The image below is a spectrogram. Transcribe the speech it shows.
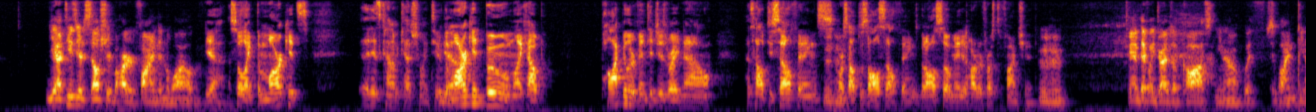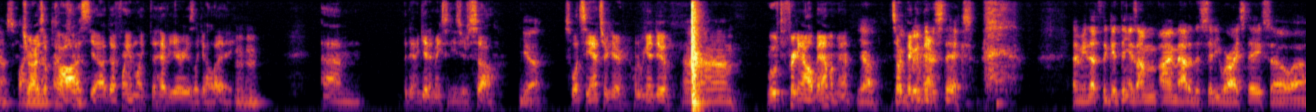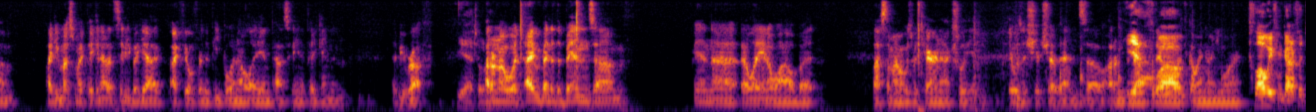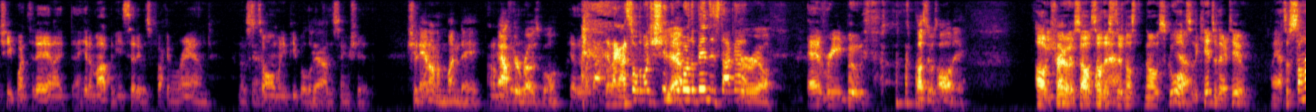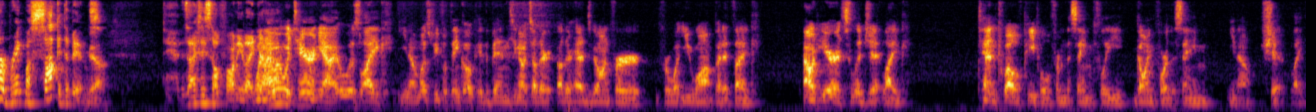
yeah, it's easier to sell shit, but harder to find in the wild. Yeah. So like the markets, it is kind of a catch twenty two. The Yeah. market boom, like how popular vintage is right now, has helped you sell things, Mhm. or has helped us all sell things, but also made it harder for us to find shit. Mm-hmm. And it definitely drives up cost, you know, with supplying, you know, supplying Drives up costs, yeah, definitely in like the heavy areas like LA. Mm-hmm. Um, but then again, it makes it easier to sell. Yeah. So what's the answer here? What are we gonna do? Um, Move to friggin' Alabama, man. yeah. Start Move- picking move to the sticks. I mean, that's the good thing is I'm I'm out of the city where I stay, so um, I do most of my picking out of the city. But yeah, I, I feel for the people in LA and Pasadena picking, and it'd be rough. Yeah, totally. I don't know what I haven't been to the bins um, in uh, LA in a while, but last time I went was with Taryn actually, and it was a shit show then. So I don't even Yeah, know if they're well- worth going to anymore. Chloe from Got It for the Cheap went today, and I, I hit him up, and he said it was fucking rammed. And there was Yeah. so many people looking Yeah. for the same shit. Shit, and on a Monday On a after Monday. Rose Bowl Yeah, they're like, I, they're like, I sold a bunch of shit. Yeah. Better go to the bins and stock up. for real. Every booth. Plus, it was holiday. oh, He true. So, so there's that. there's no no school, so the kids are there too. Oh yeah, so summer break must suck at the bins. Yeah. It's actually so funny. Like When uh, I went with Taryn, yeah, it was like you know most people think okay the bins, you know it's other other heads going for for what you want, but it's like out here it's legit like 10, 12 people from the same flea going for the same you know shit. Like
